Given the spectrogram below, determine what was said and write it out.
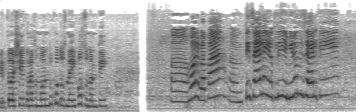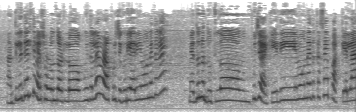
हे तर अशी कोणाचं मन दुखतच नाही होच म्हणते. होय बाबा ती जायला मी नव्हती जायला ती. आणि तिला सोडून तटलं मी वाकूच्या घरी आली म्हणत धुतलं पूजा केली मग नाही कसं पाक केला?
